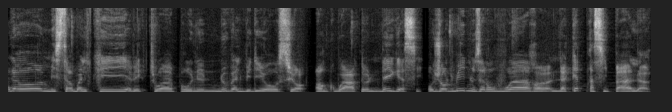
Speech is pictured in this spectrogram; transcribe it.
Hello, Mr. Walkie avec toi pour une nouvelle vidéo sur Hogwarts Legacy. Aujourd'hui, nous allons voir la quête principale,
